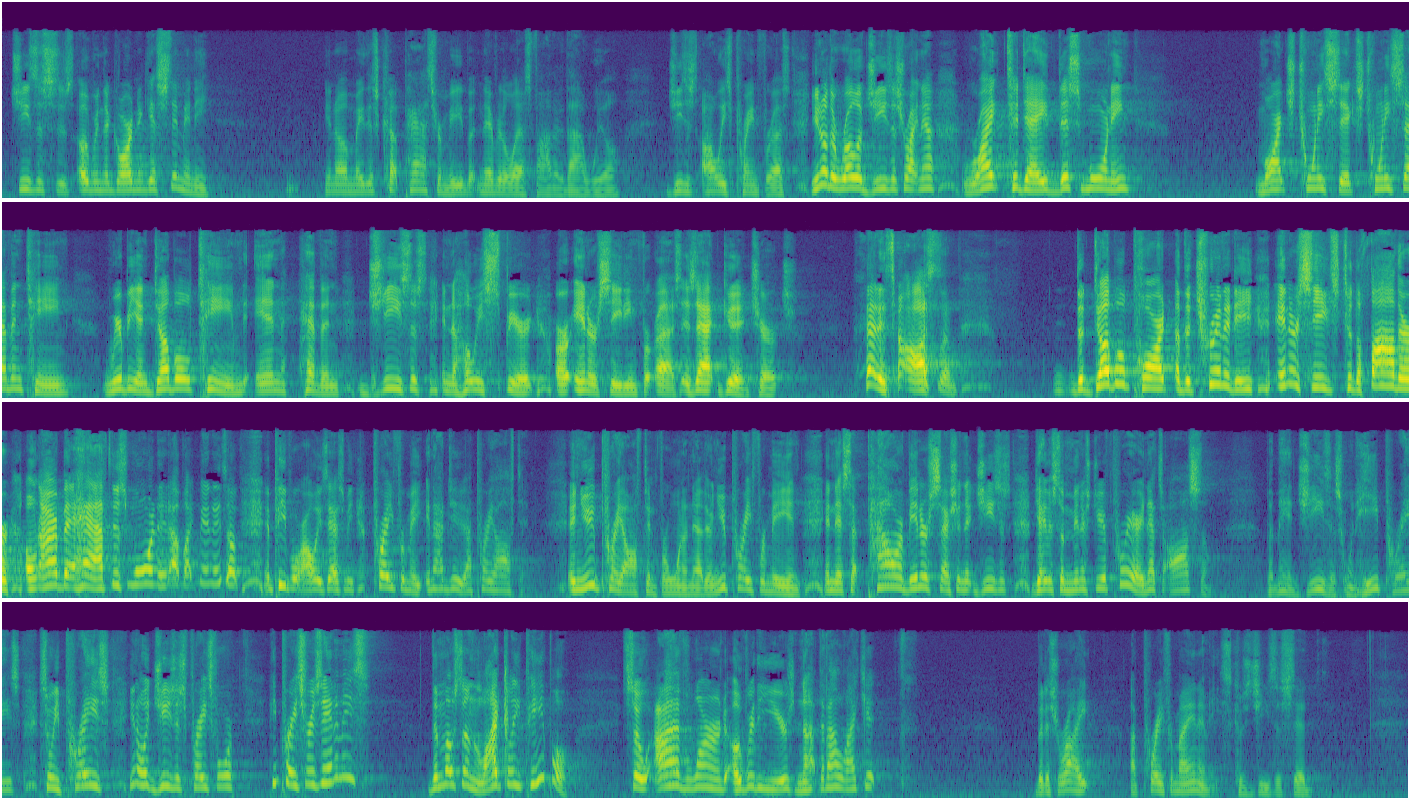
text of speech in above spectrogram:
Jesus is over in the Garden of Gethsemane. You know, may this cup pass from me, but nevertheless, Father, thy will. Jesus always praying for us. You know the role of Jesus right now? Right today, this morning, March 26, 2017, we're being double teamed in heaven. Jesus and the Holy Spirit are interceding for us. Is that good, church? That is awesome. The double part of the Trinity intercedes to the Father on our behalf this morning. I'm like, man, it's up. And people are always asking me, pray for me. And I do, I pray often. And you pray often for one another, and you pray for me. And, and there's that power of intercession that Jesus gave us the ministry of prayer, and that's awesome. But man, Jesus, when he prays, so he prays, you know what Jesus prays for? He prays for his enemies, the most unlikely people. So I've learned over the years, not that I like it, but it's right. I pray for my enemies because Jesus said,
